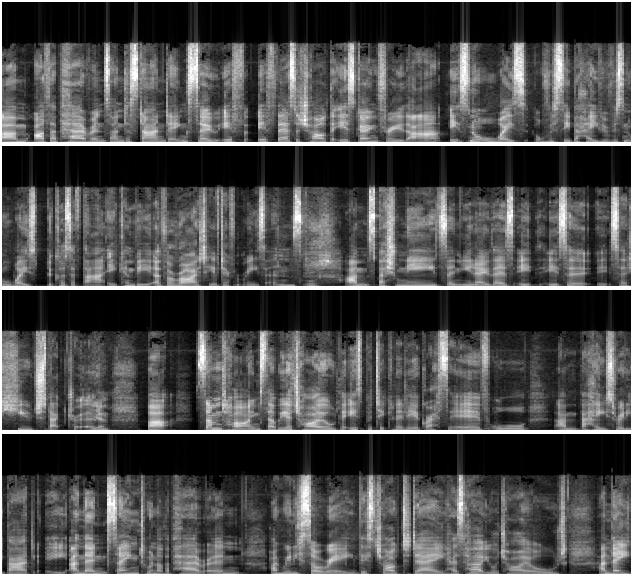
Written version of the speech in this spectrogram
Um, other parents understanding. So if if there's a child that is going through that, it's not always obviously behaviour isn't always because of that. It can be a variety of different reasons. Um, special needs, and you know, there's it, it's a it's a huge spectrum. Yeah. But sometimes there'll be a child that is particularly aggressive or um, behaves really badly, and then saying to another parent, "I'm really sorry. This child today has hurt your child," and they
